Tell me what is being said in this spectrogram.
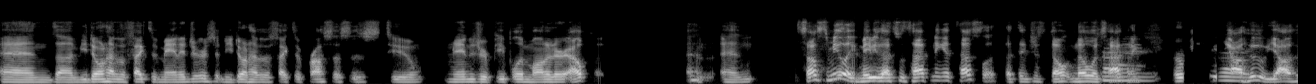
And um, you don't have effective managers and you don't have effective processes to manage your people and monitor output. And and it sounds to me like maybe that's what's happening at Tesla, that they just don't know what's happening. Or right. Yahoo. Yahoo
